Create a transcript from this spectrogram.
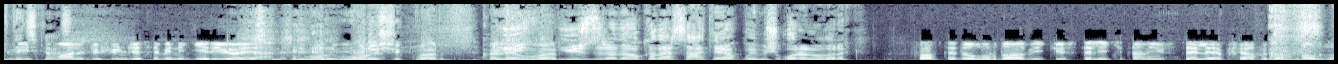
sahte çıkar. ihtimali düşüncesi beni geriyor yani. Mor, mor ışık var. Kalem 100, var. 100 lirada o kadar sahte yok muymuş oran olarak? Sahte de olur da abi 200 TL 2 tane 100 TL yapıyor abi daha fazla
